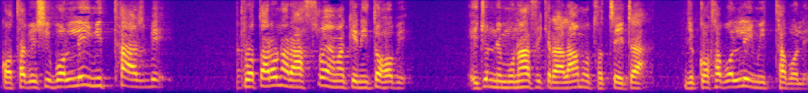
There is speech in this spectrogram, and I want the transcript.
কথা বেশি বললেই মিথ্যা আসবে। প্রতারণার আশ্রয় আমাকে নিতে হবে। এই জন্য মুনাফিকের আলামত হচ্ছে এটা, যে কথা বললেই মিথ্যা বলে।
